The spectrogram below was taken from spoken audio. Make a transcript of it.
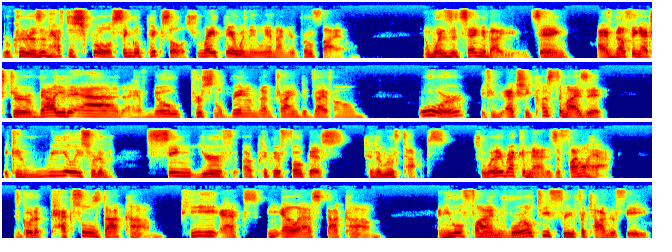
Recruiter doesn't have to scroll a single pixel. It's right there when they land on your profile. And what is it saying about you? It's saying, I have nothing extra value to add. I have no personal brand that I'm trying to drive home. Or if you actually customize it, it can really sort of sing your uh, particular focus to the rooftops. So, what I recommend is a final hack is go to pexels.com, P E X E L S.com, and you will find royalty free photography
